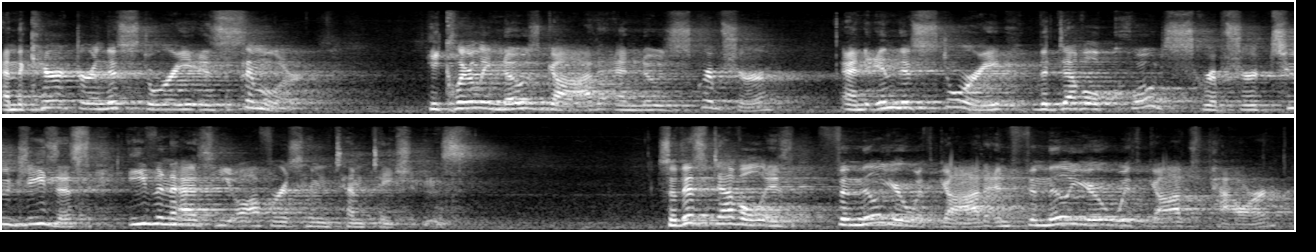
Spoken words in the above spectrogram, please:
And the character in this story is similar. He clearly knows God and knows scripture, and in this story, the devil quotes scripture to Jesus even as he offers him temptations. So, this devil is familiar with God and familiar with God's power,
